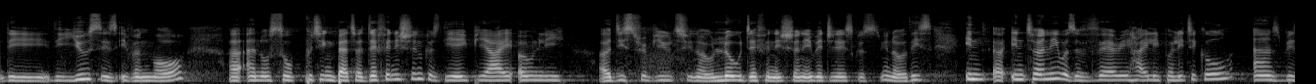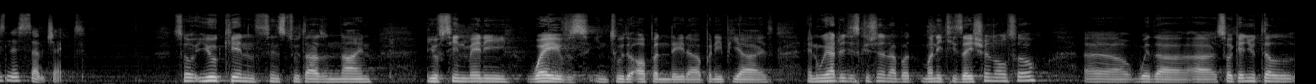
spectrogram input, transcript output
the, the uses even more uh, and also putting better definition because the API only uh, distributes, you know, low definition images because, you know, this in, uh, internally was a very highly political and business subject. So you, Kin, since 2009, you've seen many waves into the open data, open APIs, and we had a discussion about monetization also. Uh, with uh, uh, so can you tell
